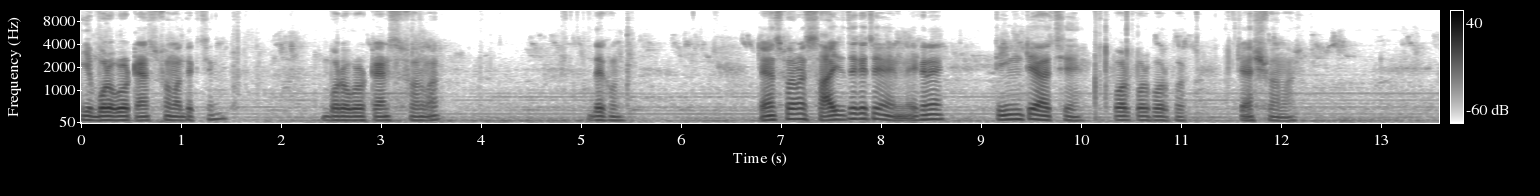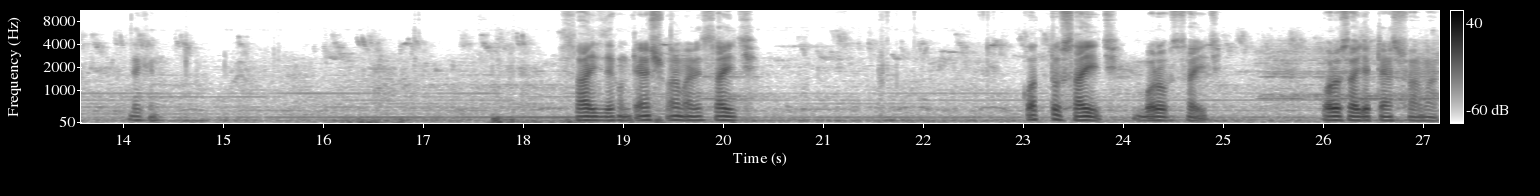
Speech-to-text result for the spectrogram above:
এই যে বড় বড় ট্রান্সফরমার দেখছেন? বড় বড় ট্রান্সফরমার দেখুন ট্রান্সফরমার সাইজ দেখেছেন? এখানে তিনটে আছে, পর পর পর পর ট্রান্সফরমার দেখেন। সাইজ দেখুন ট্রান্সফরমারের সাইজ কত সাইজ বড় সাইজ বড় সাইজের ট্রান্সফরমার।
